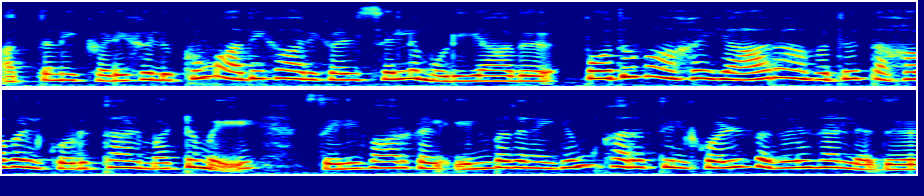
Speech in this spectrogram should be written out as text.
அத்தனை கடைகளுக்கும் அதிகாரிகள் செல்ல முடியாது. பொதுவாக யாராவது தகவல் கொடுத்தால் மட்டுமே செல்வார்கள் என்பதனையும் கருத்தில் கொள்வது நல்லது.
